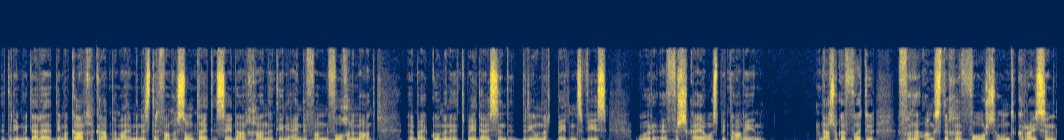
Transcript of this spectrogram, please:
Dit het die modelle de mekaar gekrap maar die minister van gesondheid sê daar gaan teen die einde van volgende maand bykomende 2300 beddens wees oor 'n verskeie hospitale heen. Daar's ook 'n foto van 'n angstige worshondkruising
